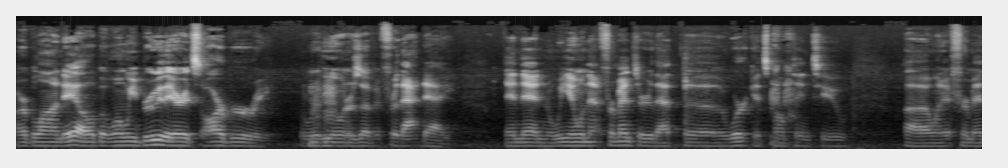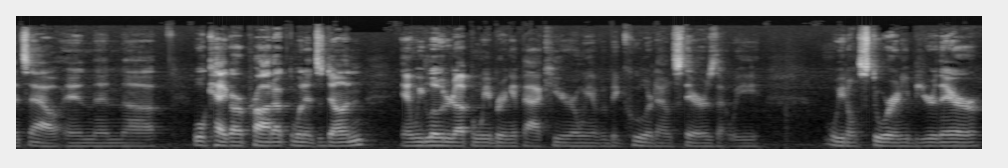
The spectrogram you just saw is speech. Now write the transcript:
our blonde ale. But when we brew there, it's our brewery. We're the owners of it for that day, and then we own that fermenter that the work gets pumped into uh, when it ferments out, and then uh, we'll keg our product when it's done, and we load it up and we bring it back here, and we have a big cooler downstairs that we we don't store any beer there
